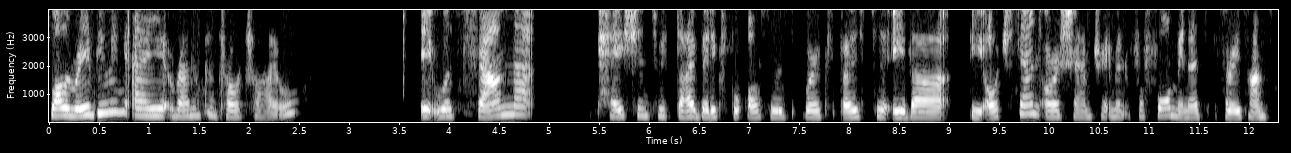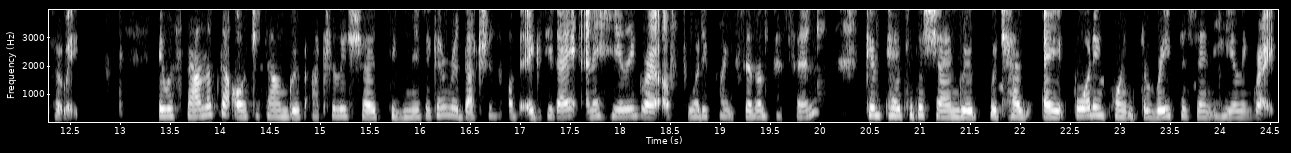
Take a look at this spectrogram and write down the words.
While reviewing a random controlled trial, it was found that patients with diabetic foot ulcers were exposed to either the ultrasound or a sham treatment for four minutes three times per week. It was found that the ultrasound group actually showed significant reduction of exudate and a healing rate of 40.7% compared to the sham group, which had a 14.3% healing rate.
